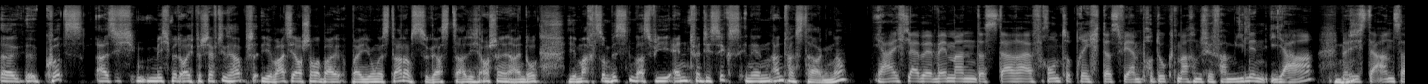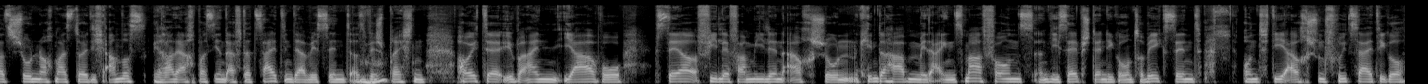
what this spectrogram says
äh, kurz, als ich mich mit euch beschäftigt habe, ihr wart ja auch schon mal bei, bei junge Startups zu Gast, da hatte ich auch schon den Eindruck, ihr macht so ein bisschen was wie N26 in den Anfangstagen, ne? Ja, ich glaube, wenn man das darauf runterbricht, dass wir ein Produkt machen für Familien, ja, mhm. dann ist der Ansatz schon nochmals deutlich anders, gerade auch basierend auf der Zeit, in der wir sind. Also mhm. wir sprechen heute über ein Jahr, wo sehr viele Familien auch schon Kinder haben mit eigenen Smartphones, die selbstständiger unterwegs sind und die auch schon frühzeitiger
